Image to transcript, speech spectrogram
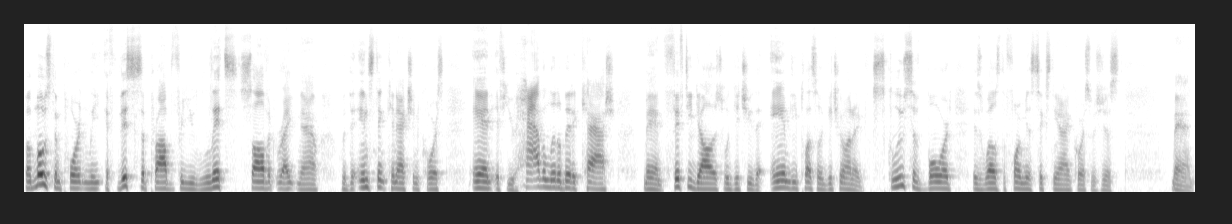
But most importantly, if this is a problem for you, let's solve it right now with the Instant Connection course. And if you have a little bit of cash, man, $50 will get you the AMD Plus, will get you on an exclusive board as well as the Formula 69 course, which is just man,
